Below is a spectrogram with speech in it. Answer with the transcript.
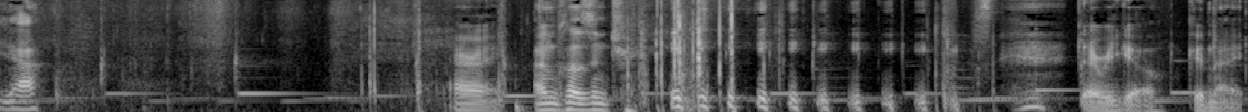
Yeah. All right. Unpleasant dreams. there we go. Good night.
